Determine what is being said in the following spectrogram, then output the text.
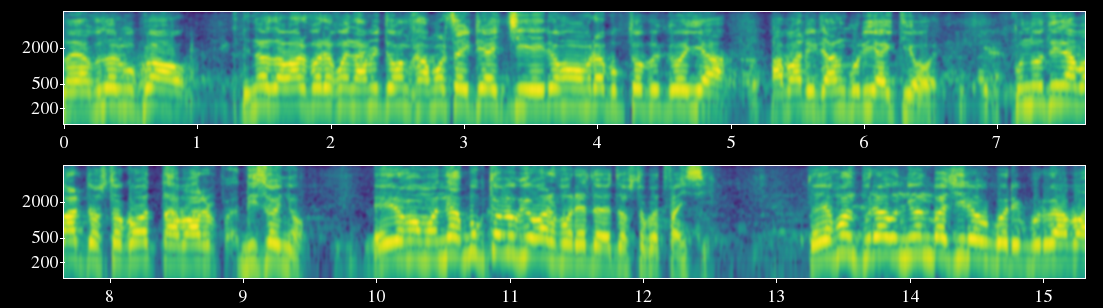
নয়াফুলের মুখাও ইনো যাওয়ার পরে কইন, আমি তখন খামর সাইডে আইছি, এইরকম আমরা ভুক্তভোগী হইয়া আবার রিটার্ন করি আইতে হয়। কোনোদিন আবার দস্তখত আবার দিছই ন। এইরকম অনেক ভুক্তভোগী হওয়ার পরে দস্তখত পাইছি। তো এখন পুরা ইউনিয়নবাসীরাও গরিব গুরুয়া বা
